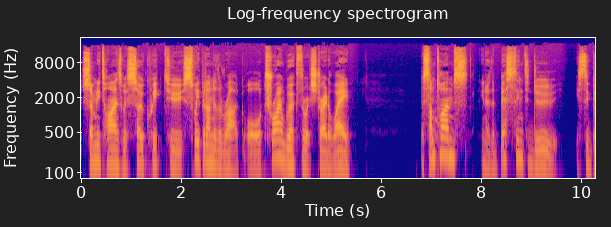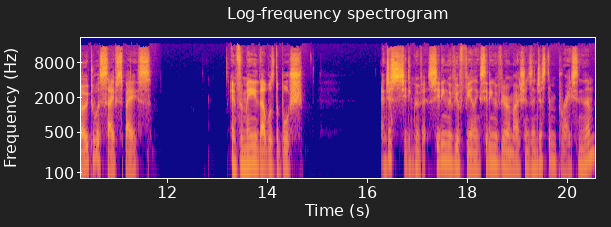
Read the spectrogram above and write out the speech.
so many times we're so quick to sweep it under the rug or try and work through it straight away. But sometimes, you know, the best thing to do is to go to a safe space. And for me, that was the bush. And just sitting with it, sitting with your feelings, sitting with your emotions, and just embracing them.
